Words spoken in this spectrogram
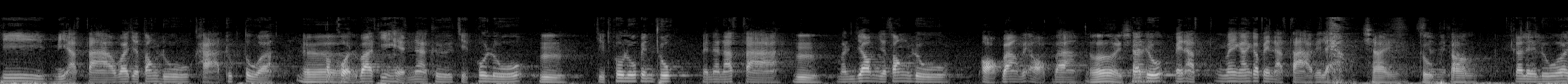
ที่มีอัตตาว่าจะต้องดูขาดทุกตัวปรากฏว่าที่เห็นน่ะคือจิตผู้รู้จิตผู้รู้เป็นทุกข์ เป็นอนัตตามันย่อมจะต้องดูออกบ้างไม่ออกบ้าง เออใช่ถ้าดูเป็นอัตไม่งั้นก็เป็นอัตตาไปแล้ว ใช่ถูกต้อง ก็เลยรู้ว่า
